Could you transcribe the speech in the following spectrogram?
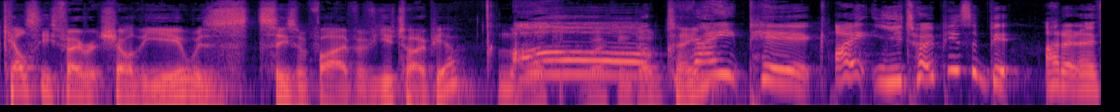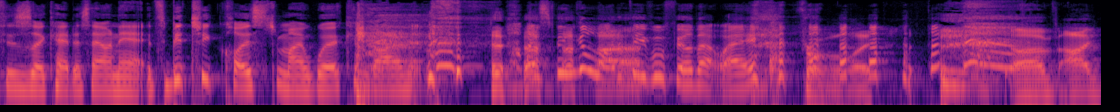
Kelsey's favourite show of the year was season five of Utopia from the working, working Dog team. Oh, Great pick. I Utopia's a bit. I don't know if this is okay to say on air. It's a bit too close to my work environment. I think a lot of people feel that way. Probably. um, I,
